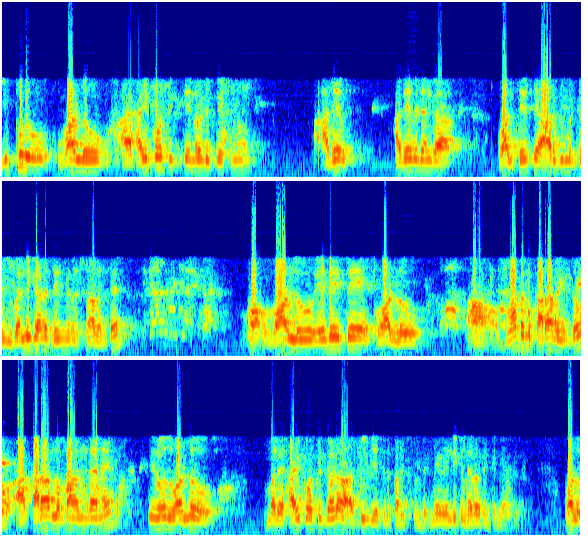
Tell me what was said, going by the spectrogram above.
ఇప్పుడు వాళ్ళు హై- ఇచ్చే నోటిఫికేషన్ అదే అదే విధంగా వాళ్ళు చేసే ఆర్గ్యుమెంట్ ఇవన్నీ కూడా దేని నిదర్శనాలంటే వాళ్ళు ఏదైతే వాళ్ళు ఓటమి ఖరారైందో ఆ ఖరారులో భాగంగానే ఈరోజు వాళ్ళు మరి హైకోర్టుకి కూడా అప్పీల్ చేసిన పరిస్థితి ఉంది. మేము ఎన్నికలు నిర్వహించలేము. వాళ్ళు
